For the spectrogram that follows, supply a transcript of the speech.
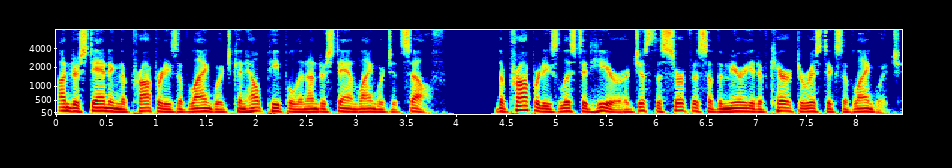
Understanding the properties of language can help people in understand language itself. The properties listed here are just the surface of the myriad of characteristics of language.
